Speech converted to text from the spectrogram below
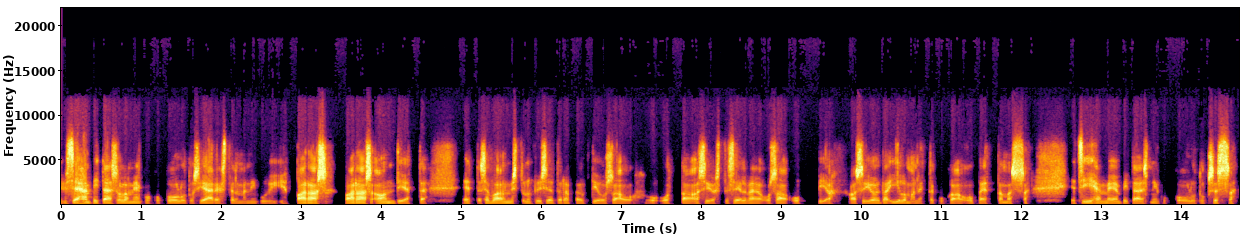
sehän pitäisi olla meidän koko koulutusjärjestelmän niin kuin paras, paras anti, että, että se valmistunut fysioterapeutti osaa ottaa asioista selvää ja osaa oppia asioita ilman, että kuka on opettamassa. Et siihen meidän pitäisi niin kuin koulutuksessa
